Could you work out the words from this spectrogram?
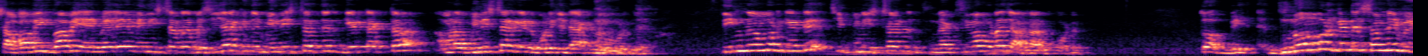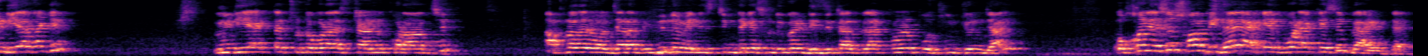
স্বাভাবিকভাবে এমএলএ, মিনিস্টাররা বেশি যায়, কিন্তু মিনিস্টারদের গেট একটা, আমরা মিনিস্টার গেট বলি যেটা এক নম্বর গেট। তিন নম্বর গেটে চিফ মিনিস্টার ম্যাক্সিমাম ওটা যাতায়াত করে। তো দু নম্বর গেটের সামনে মিডিয়া থাকে। মিডিয়া একটা ছোট করে স্ট্যান্ড করা আছে। আপনাদের যারা বিভিন্ন মিনিস্ট্রিম থেকে শুরু করে ডিজিটাল প্ল্যাটফর্মে প্রচুর জন যায়, ওখানে এসে সব বিধায় একের পর এক এসে বাইট দেয়।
